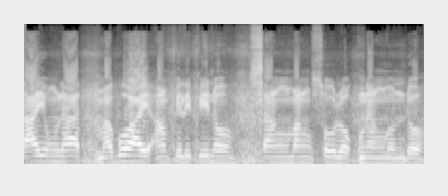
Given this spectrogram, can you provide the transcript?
tayong lahat. Mabuhay ang Pilipino sang mangsulok ng mundo.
